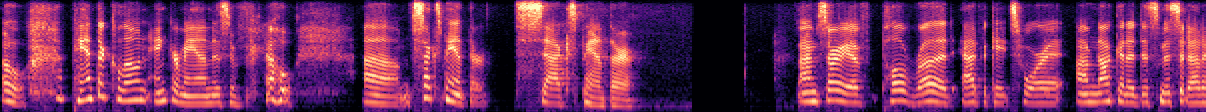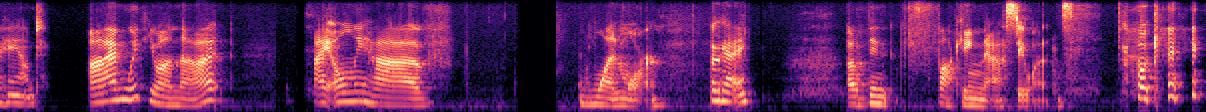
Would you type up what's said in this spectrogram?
Oh, Panther Cologne Anchorman is a oh, um, Sex Panther. Sex Panther. I'm sorry if Paul Rudd advocates for it. I'm not going to dismiss it out of hand. I'm with you on that. I only have one more Okay. of the fucking nasty ones. Okay.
